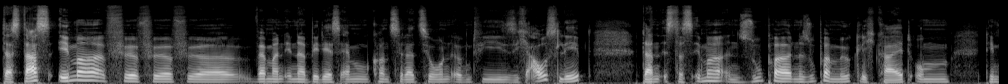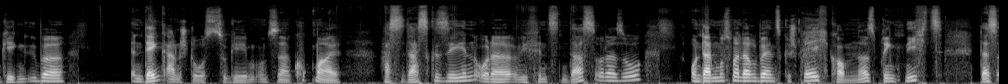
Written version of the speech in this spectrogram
dass das immer für, für, für, wenn man in einer BDSM-Konstellation irgendwie sich auslebt, dann ist das immer ein super, eine super Möglichkeit, um dem Gegenüber einen Denkanstoß zu geben und zu sagen, guck mal, hast du das gesehen oder wie findest du das oder so? Und dann muss man darüber ins Gespräch kommen. Ne? Es bringt nichts, das,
